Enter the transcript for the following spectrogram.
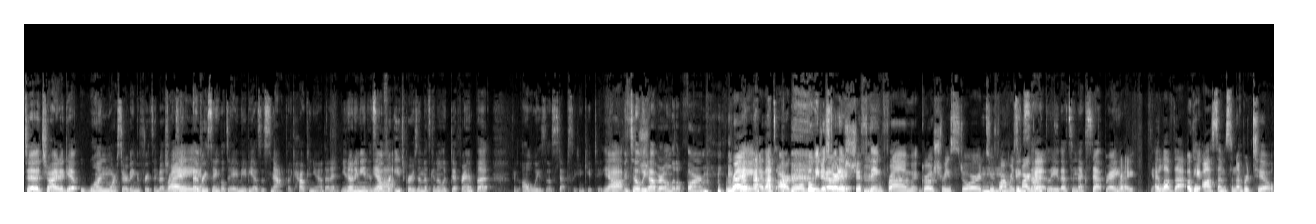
to try to get one more serving of fruits and vegetables Right. in every single day, maybe as a snack. Like how can you add that in? You know what I mean? And Yeah. so for each person that's going to look different, but there's always those steps we can keep taking. Yeah, Until we sure. have our own little farm. right uh, that's our goal but we just Yeah, started right? shifting from grocery store to farmers market Exactly. That's the next step, right? right Yeah. i love that okay awesome so number two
